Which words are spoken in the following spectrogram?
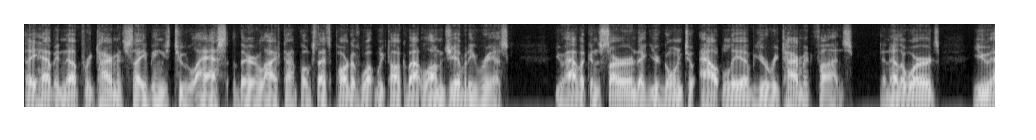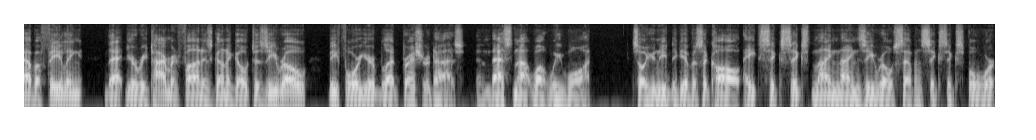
they have enough retirement savings to last their lifetime. Folks, that's part of what we talk about longevity risk. You have a concern that you're going to outlive your retirement funds. In other words, you have a feeling that your retirement fund is going to go to zero before your blood pressure does. And that's not what we want. So you need to give us a call, 866 990 7664,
